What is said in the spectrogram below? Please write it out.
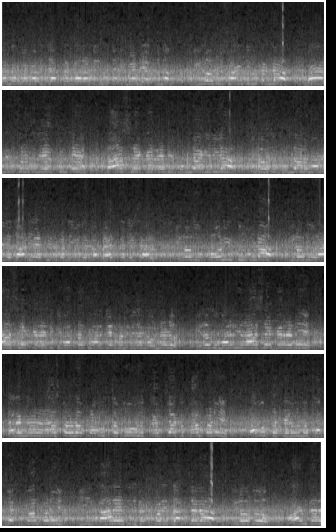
సందర్భంగా విద్యార్థి సంఘాల నుంచి డిమాండ్ చేస్తున్నాం ఈ రోజు శాంతియుతంగా మా నిరసన తెలియజేస్తుంటే రాజశేఖర్ రెడ్డి గుండాగిరిగా ఈ రోజు గుండాలు మా మీద దాడి చేసేటువంటి విధంగా ప్రయత్నం చేశారు. ఈరోజు పోలీసులు కూడా ఈరోజు రాజశేఖర్ రెడ్డికి వత్తసు పలికేటువంటి విధంగా ఉన్నాడు. ఈ రోజు మర్రి రాజశేఖర్ రెడ్డి తెలంగాణ రాష్ట్రంలో ప్రభుత్వ భూములు కబ్జాకు పాల్పడి ప్రభుత్వ చెరువులు కబ్జాకు పాల్పడి ఈ కాలేజీని పెట్టుకొని దర్జగా ఈరోజు రోజు ఆంకర్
